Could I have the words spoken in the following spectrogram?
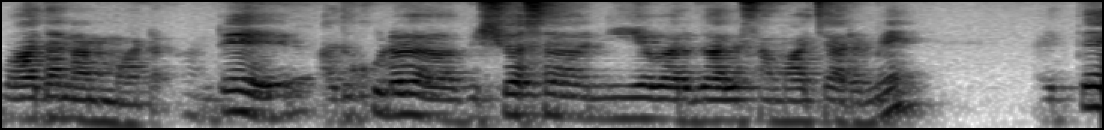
వాదన అనమాట అంటే అది కూడా విశ్వసనీయ వర్గాల సమాచారమే. అయితే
